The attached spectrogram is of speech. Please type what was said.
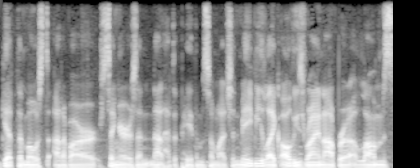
get the most out of our singers and not have to pay them so much? And maybe like all these Ryan Opera alums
